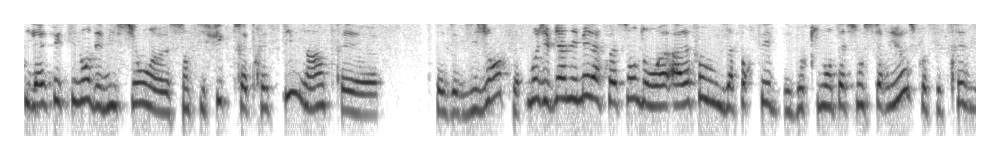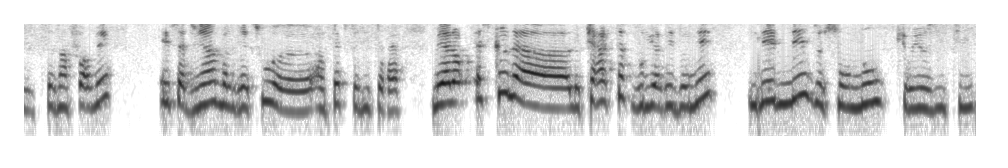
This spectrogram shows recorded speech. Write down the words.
il a effectivement des missions scientifiques très précises, hein, très, très exigeantes. Moi, j'ai bien aimé la façon dont, à la fois, vous nous apportez des documentations sérieuses, c'est très, très informé, et ça devient malgré tout euh, un texte littéraire. Mais alors, est-ce que le caractère que vous lui avez donné, il est né de son nom Curiosity?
